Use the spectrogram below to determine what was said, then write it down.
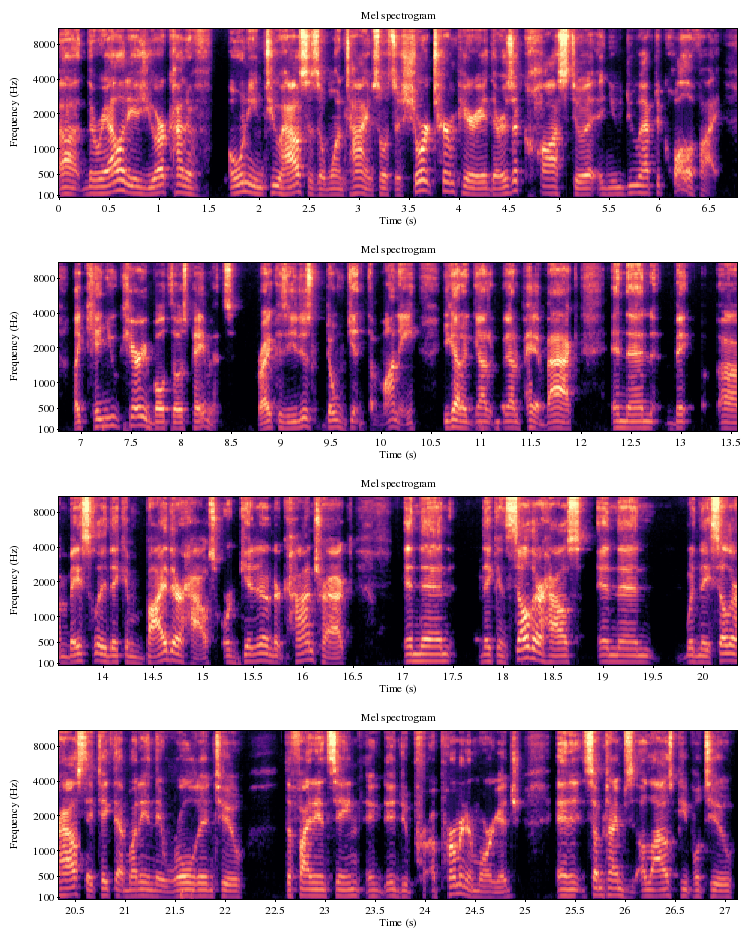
Uh, the reality is you are kind of owning two houses at one time. So it's a short term period. There is a cost to it, and you do have to qualify. Like, can you carry both those payments? Right, because you just don't get the money. You gotta gotta gotta pay it back, and then um, basically they can buy their house or get it under contract, and then they can sell their house, and then when they sell their house, they take that money and they roll it into the financing and, and do a permanent mortgage, and it sometimes allows people to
